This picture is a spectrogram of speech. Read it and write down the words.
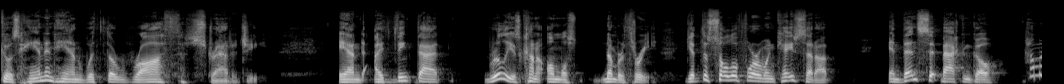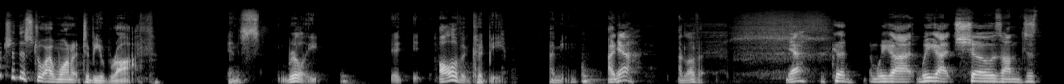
goes hand in hand with the Roth strategy. And I think that really is kind of almost number three. Get the solo 401k set up and then sit back and go, how much of this do I want it to be Roth? And really, it, it, all of it could be. I mean, I, yeah, I love it. Yeah, good. And we got we got shows on just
